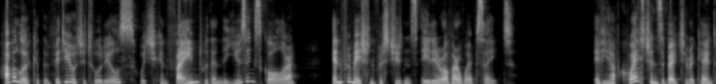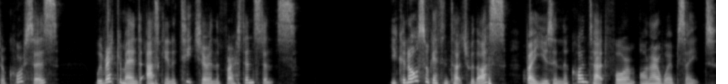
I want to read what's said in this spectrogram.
have a look at the video tutorials which you can find within the Using Scholar Information for Students area of our website. If you have questions about your account or courses, we recommend asking a teacher in the first instance. You can also get in touch with us by using the contact form on our website.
